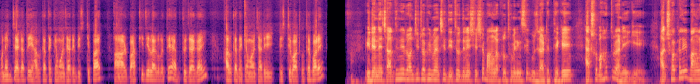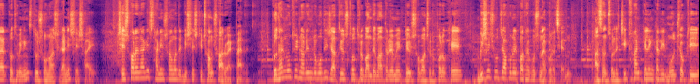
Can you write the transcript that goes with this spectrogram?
অনেক জায়গাতেই হালকা থেকে মাঝারি বৃষ্টিপাত, আর বাকি জেলাগুলিতে এক দু জায়গায় হালকা থেকে মাঝারি বৃষ্টিপাত হতে পারে। ইডেনে চার দিনের রঞ্জি ট্রফির ম্যাচে দ্বিতীয় দিনের শেষে বাংলা প্রথম ইনিংসে গুজরাটের থেকে একশো বাহাত্তর রানে এগিয়ে। আজ সকালে বাংলার প্রথম ইনিংস দুশো উনআশি রানে শেষ হয়। শেষ করার আগে স্থানীয় সংবাদের বিশেষ কিছু অংশ আরও একবার। প্রধানমন্ত্রী নরেন্দ্র মোদী জাতীয় স্তোত্র বন্দে মাতারামের দেড়শো বছর উপলক্ষে বিশেষ উদযাপনের কথা ঘোষণা করেছেন। আসানসোলে চিটফান্ড কেলেঙ্কারির মূল চক্রী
